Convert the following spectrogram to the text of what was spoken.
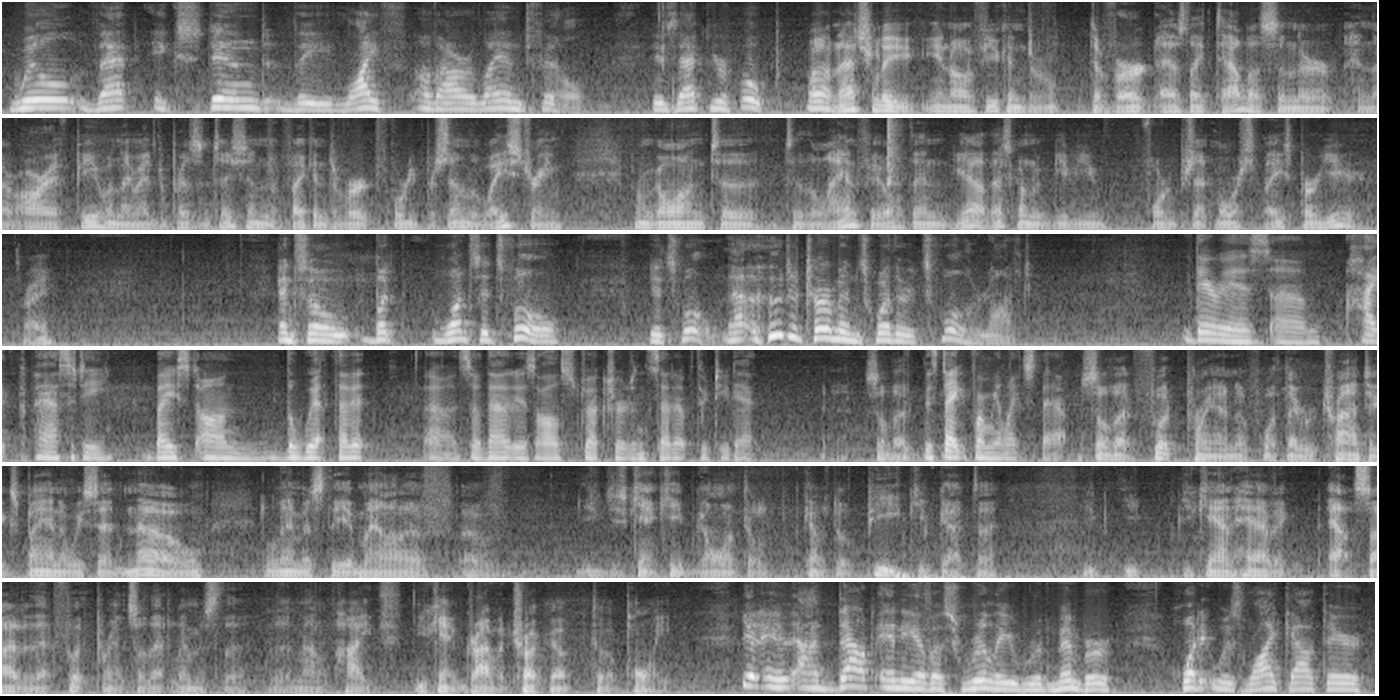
will that extend the life of our landfill? Is that your hope? Well, naturally, you know, if you can divert, as they tell us in their in their RFP when they made their presentation, if they can divert forty percent of the waste stream from going to to the landfill, then yeah, that's going to give you forty percent more space per year, right? And so, but once it's full, it's full. Now, who determines whether it's full or not? There is um, height capacity based on the width of it. Uh, so that is all structured and set up through TDEC. So that The state formulates that. so that footprint of what they were trying to expand, and we said no, limits the amount of, of you just can't keep going until it comes to a peak. You've got to you you, you can't have it outside of that footprint, so that limits the, the amount of height. You can't drive a truck up to a point. Yeah, and I doubt any of us really remember what it was like out there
